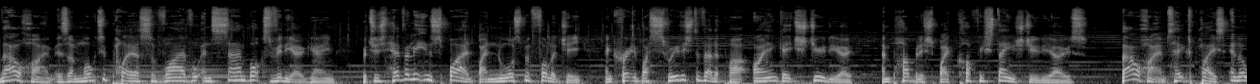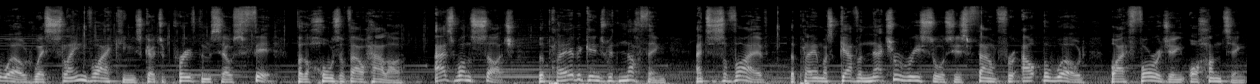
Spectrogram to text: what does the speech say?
Valheim is a multiplayer survival and sandbox video game which is heavily inspired by Norse mythology and created by Swedish developer Iron Gate Studio and published by Coffee Stain Studios. Valheim takes place in a world where slain Vikings go to prove themselves fit for the halls of Valhalla. As one such, the player begins with nothing and to survive, the player must gather natural resources found throughout the world by foraging or hunting.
